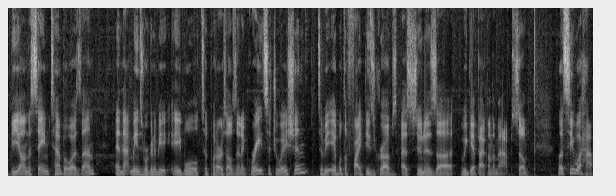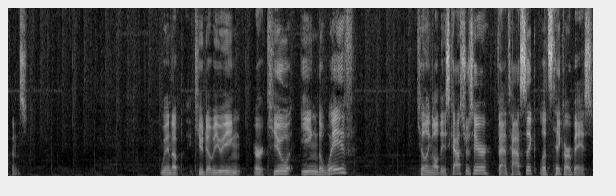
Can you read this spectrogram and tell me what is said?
be on the same tempo as them, and that means we're going to be able to put ourselves in a great situation to be able to fight these grubs as soon as uh, we get back on the map. So let's see what happens. We end up QWing or QEing the wave, killing all these casters here. Fantastic. Let's take our base.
